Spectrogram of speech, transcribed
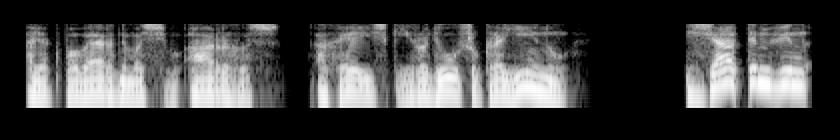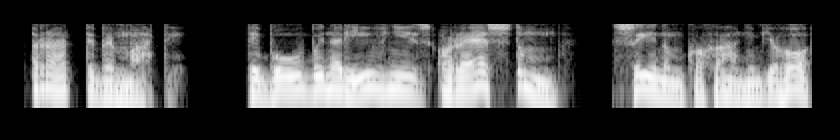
А як повернемось в Аргос, Ахейський, родючу країну, зятим він рад тебе мати. Ти був би на рівні з Орестом, сином коханим його,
